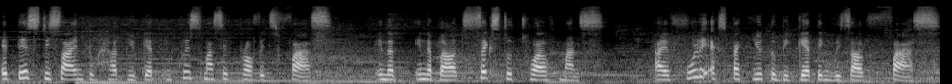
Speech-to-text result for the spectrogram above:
It is designed to help you get increased massive profits fast in, a, in about 6 to 12 months. I fully expect you to be getting results fast.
